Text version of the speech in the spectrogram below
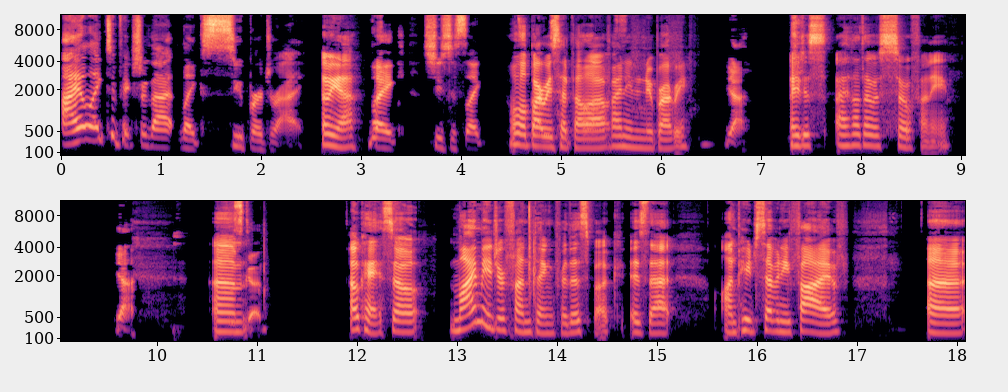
I like to picture that like super dry. Oh, yeah. Like she's just like, Well, Barbie's head fell off. I need a new Barbie. Yeah. I just, I thought that was so funny. Yeah. Um, good. Okay, so my major fun thing for this book is that on page 75, uh,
